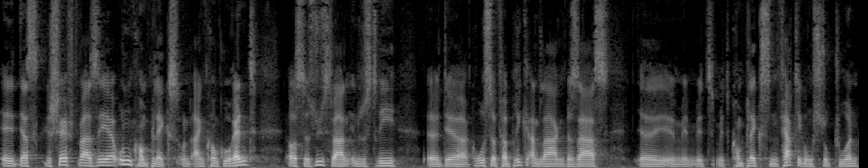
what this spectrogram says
äh, das Geschäft war sehr unkomplex und ein Konkurrent aus der Süßwarenindustrie, äh, der große Fabrikanlagen besaß äh, mit, mit komplexen Fertigungsstrukturen,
